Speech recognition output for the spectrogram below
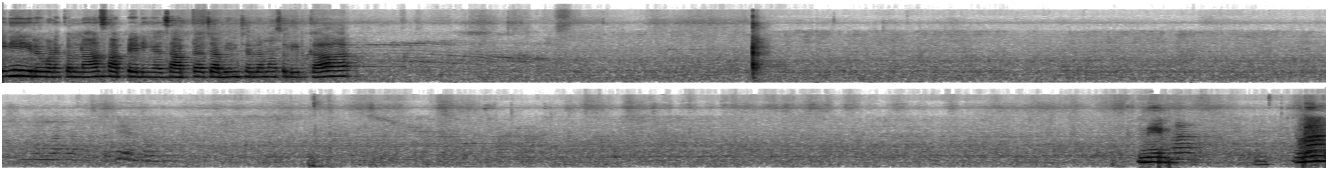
இனிய இரு வணக்கம். நான் சாப்பிட்டேன். நீங்க சாப்பிட்டாச்சு அப்படின்னு செல்லமா சொல்லியிருக்கா? நேம் நேம்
